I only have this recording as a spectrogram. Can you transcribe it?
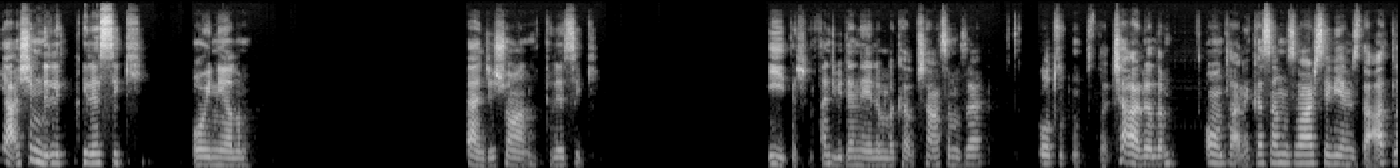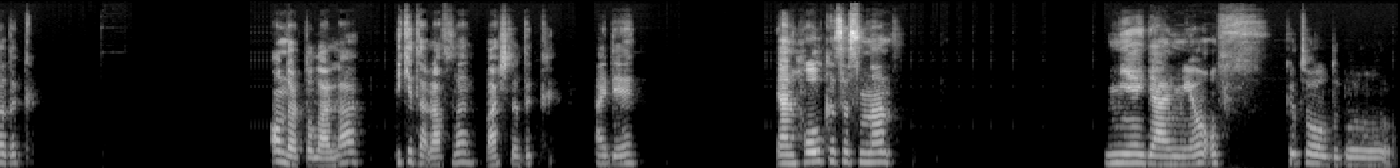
Ya şimdilik klasik oynayalım. Bence şu an klasik iyidir. Hadi bir deneyelim bakalım şansımıza. Botumuzu da çağıralım. 10 tane kasamız var. Seviyemizde atladık. 14 dolarla iki taraflı başladık. Hadi. Yani hol kasasından niye gelmiyor? Of kötü oldu bu.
